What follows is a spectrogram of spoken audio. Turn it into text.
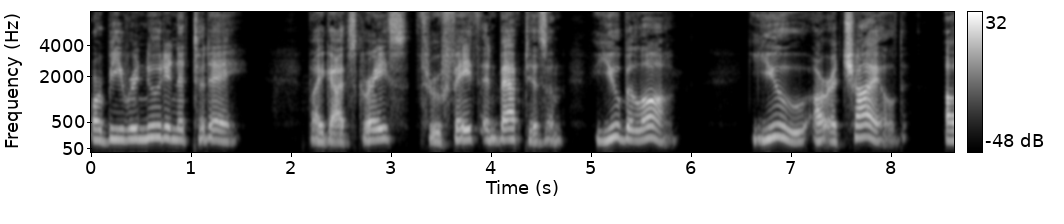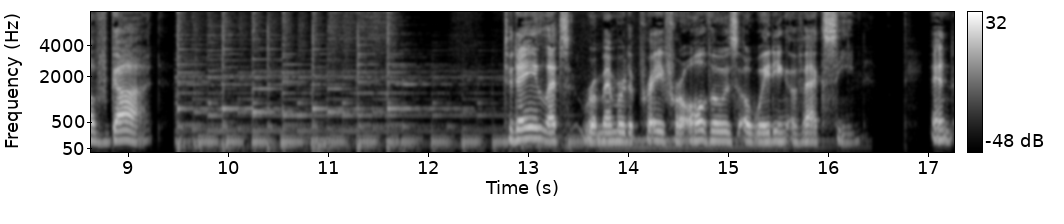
or be renewed in it today. By God's grace, through faith and baptism, you belong. You are a child of God. Today, let's remember to pray for all those awaiting a vaccine. And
